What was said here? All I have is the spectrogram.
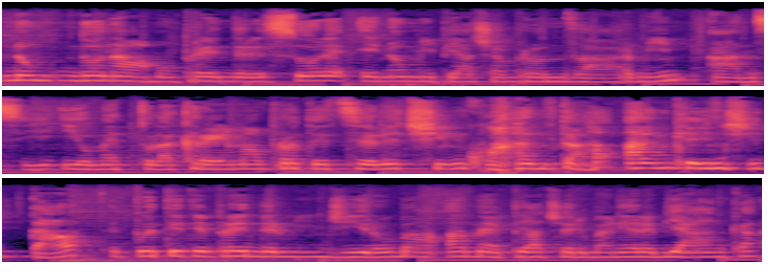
non, non, amo prendere il sole e non mi piace abbronzarmi, anzi io metto la crema protezione 50 anche in città e potete prendermi in giro ma a me piace rimanere bianca.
